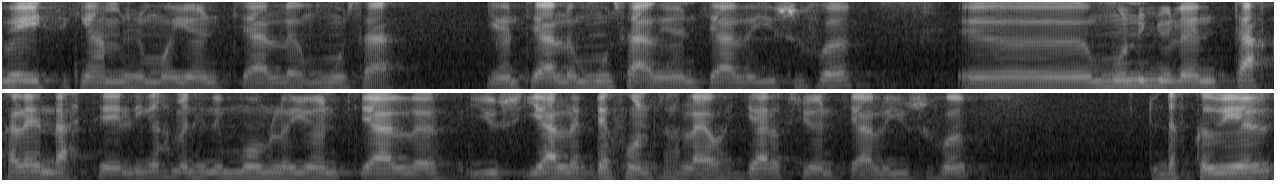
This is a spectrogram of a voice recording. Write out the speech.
wéy si ki nga xam ne mooy yoon ci yàlla Moussa yoon ci yàlla Moussa ak yoon ci yàlla yusufa mënuñu leen tàqale ndaxte li nga xamante ni moom la yoon ci yàlla yus yàlla defoon sax laay wax jàll ak si yoon ci yàlla yusufa daf ko wéyal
